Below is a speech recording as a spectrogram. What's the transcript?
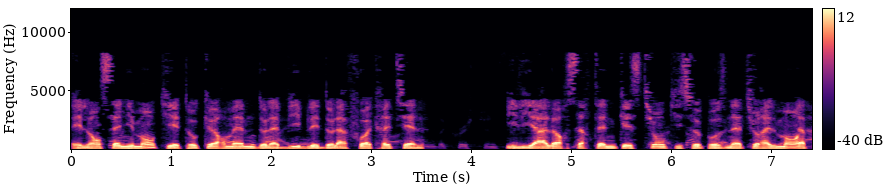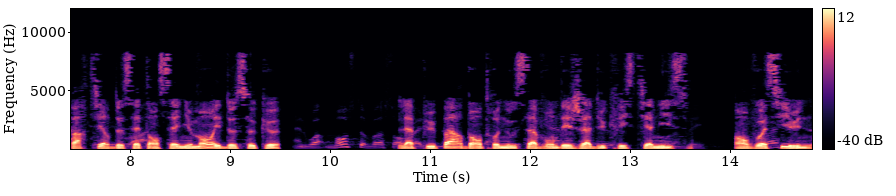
Et l'enseignement qui est au cœur même de la Bible et de la foi chrétienne. Il y a alors certaines questions qui se posent naturellement à partir de cet enseignement et de ce que la plupart d'entre nous savons déjà du christianisme. En voici une.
